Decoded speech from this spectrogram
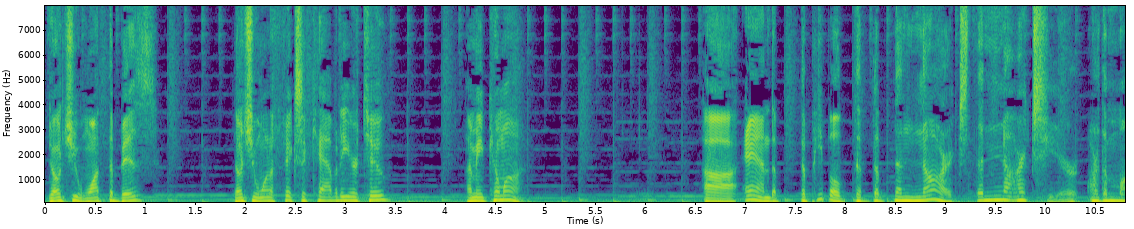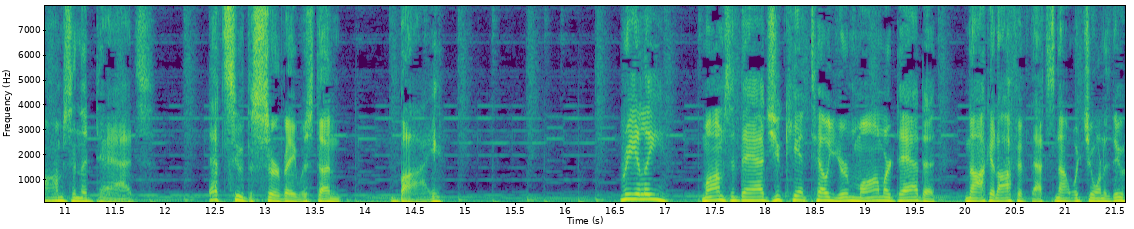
Don't you want the biz? Don't you want to fix a cavity or two? I mean, come on. Uh, and the, the people, the, the, the narcs, the narcs here are the moms and the dads. That's who the survey was done by. Really? Moms and dads, you can't tell your mom or dad to knock it off if that's not what you want to do.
